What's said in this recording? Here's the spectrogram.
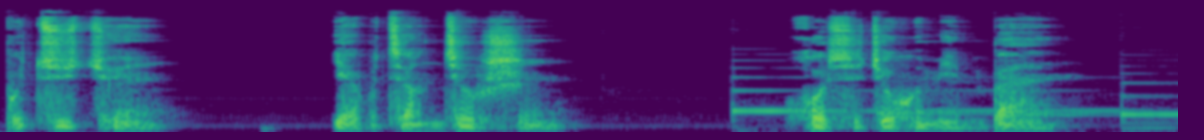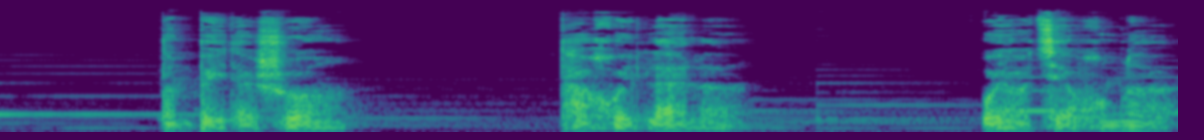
不拒绝也不将就时，或许就会明白。当贝特说他回来了，我要结婚了，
